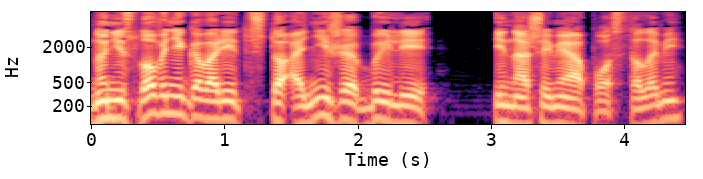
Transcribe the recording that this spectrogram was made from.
но ни слова не говорит, что они же были и нашими апостолами.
